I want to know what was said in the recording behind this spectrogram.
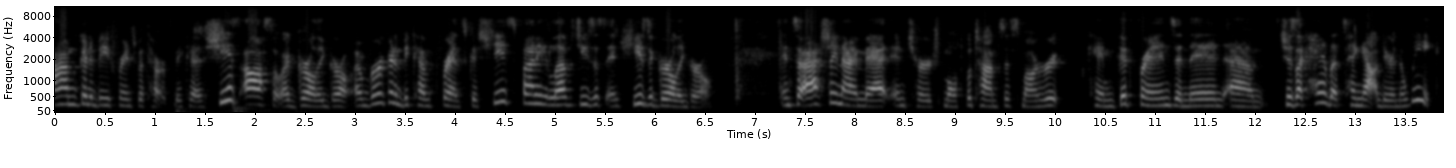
I'm going to be friends with her because she's also a girly girl, and we're going to become friends because she's funny, loves Jesus, and she's a girly girl." And so Ashley and I met in church multiple times. A small group became good friends, and then um, she was like, "Hey, let's hang out during the week."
